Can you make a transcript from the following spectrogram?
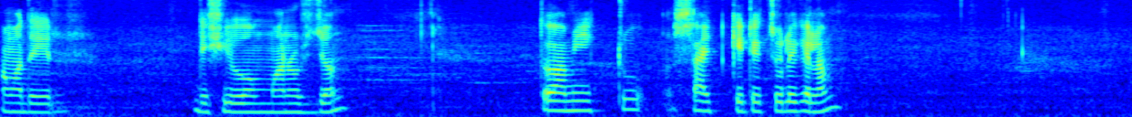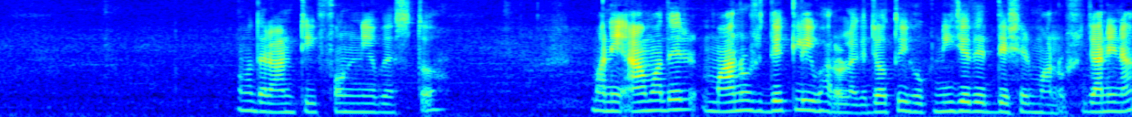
আমাদের দেশীয় মানুষজন। তো আমি একটু সাইড কেটে চলে গেলাম। আমাদের আন্টি ফোন নিয়ে ব্যস্ত। মানে আমাদের মানুষ দেখলেই ভালো লাগে, যতই হোক নিজেদের দেশের মানুষ। জানি না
